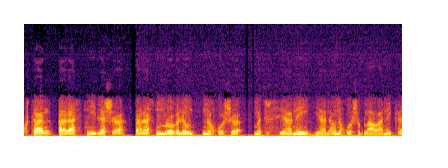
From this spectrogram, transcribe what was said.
کوتان پاراستنی لەشە، پاراستنی مرۆڤە لەو نەخۆشە مەترسیانەی یان ئەو نەخۆشە بڵاوانەی کە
